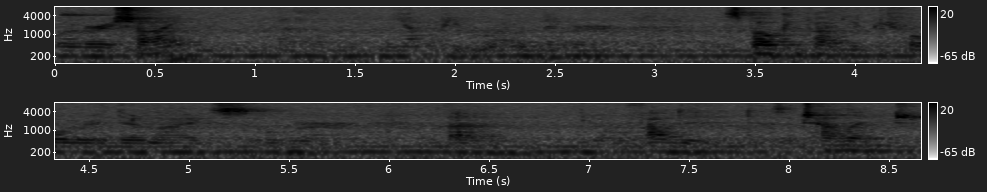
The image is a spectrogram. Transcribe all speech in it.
were very shy, um, young people who had never spoken public before in their lives or um, you know, found it as a challenge.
